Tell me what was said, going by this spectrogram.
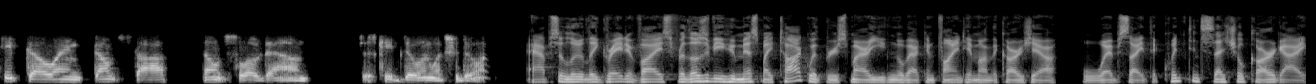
keep going, don't stop, don't slow down, just keep doing what you're doing. Absolutely. Great advice. For those of you who missed my talk with Bruce Meyer, you can go back and find him on the Cars Yeah website, the quintessential car guy.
